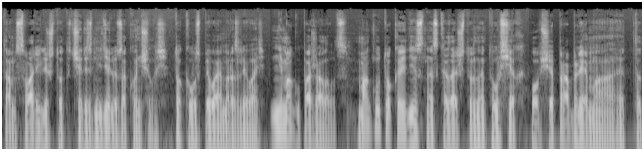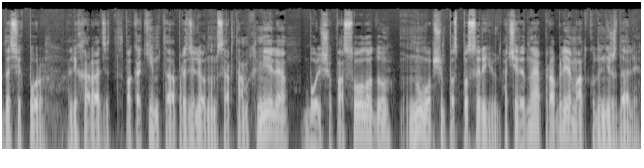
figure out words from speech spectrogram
там сварили что-то, через неделю закончилось. Только успеваем разливать. Не могу пожаловаться. Могу только единственное сказать, что это у всех общая проблема. Это до сих пор лихорадит по каким-то определенным сортам хмеля, больше по солоду, ну, в общем, по, по сырью. Очередная проблема, откуда не ждали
